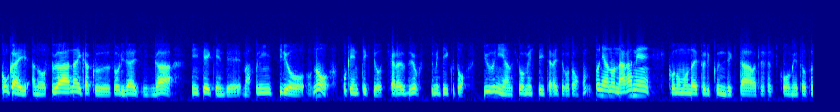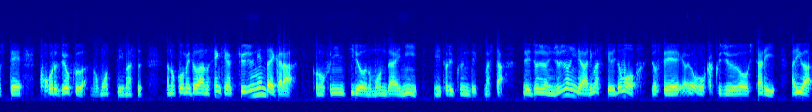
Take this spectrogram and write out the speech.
今回あの菅内閣総理大臣が新政権で、まあ、不妊治療の保険適用を力強く進めていくというふうにあの表明していただいたことは本当にあの長年この問題取り組んできた私たち公明党として心強くあの思っています。あの公明党はあの1990年代からこの不妊治療の問題に取り組んできました。で徐々に徐々にではありますけれども女性を拡充をしたりあるいは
